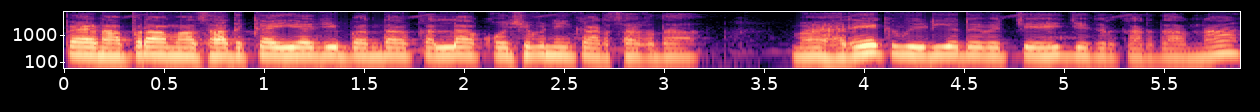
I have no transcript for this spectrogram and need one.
ਭੈਣਾ, ਭਰਾਵਾਂ, ਸਦਕਾ ਹੀ ਹੈ ਜੀ। ਬੰਦਾ ਇਕੱਲਾ ਕੁਝ ਵੀ ਨਹੀਂ ਕਰ ਸਕਦਾ। ਮੈਂ ਹਰੇਕ ਵੀਡੀਓ ਦੇ ਵਿੱਚ ਇਹੀ ਜ਼ਿਕਰ ਕਰਦਾ ਹੁੰਨਾ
